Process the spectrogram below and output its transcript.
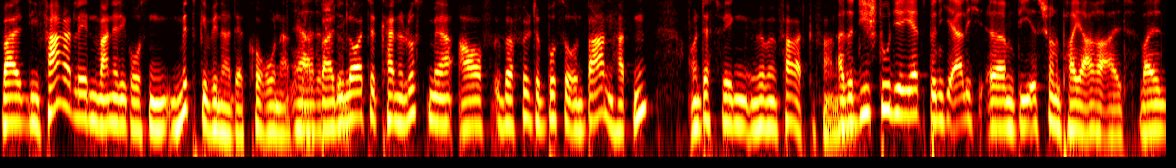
Weil die Fahrradläden waren ja die großen Mitgewinner der Corona-Zeit. Ja, weil die stimmt. Leute keine Lust mehr auf überfüllte Busse und Bahnen hatten und deswegen über mit dem Fahrrad gefahren sind. Also die Studie jetzt, bin ich ehrlich, ähm, die ist schon ein paar Jahre alt, weil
